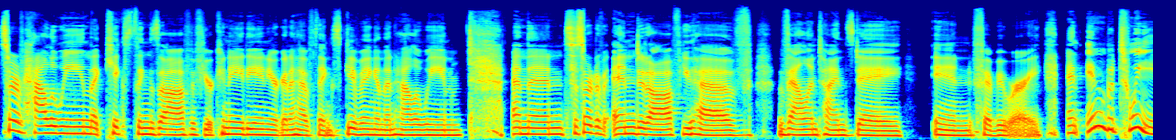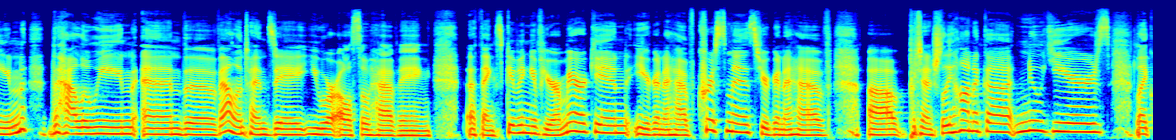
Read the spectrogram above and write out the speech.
sort of Halloween that kicks things off. If you're Canadian, you're going to have Thanksgiving and then Halloween. And then to sort of end it off, you have Valentine's Day in February. And in between the Halloween and the Valentine's Day, you are also having a Thanksgiving if you're American. You're going to have Christmas. You're going to have uh, potentially Hanukkah, New Year's. Like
